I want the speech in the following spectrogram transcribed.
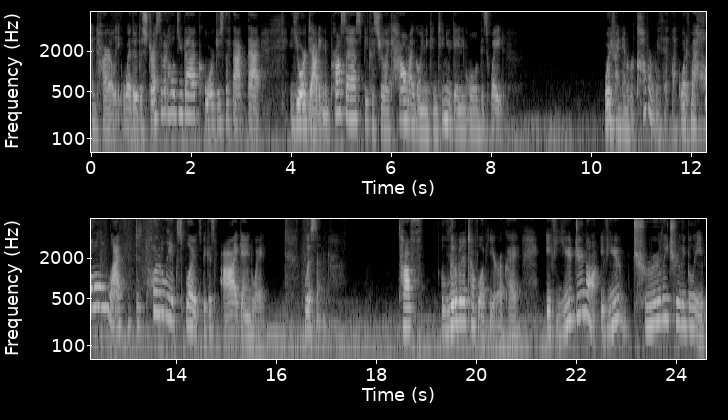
entirely, whether the stress of it holds you back or just the fact that you're doubting the process because you're like, how am I going to continue gaining all of this weight? What if I never recover with it? Like, what if my whole life totally explodes because I gained weight? Listen, tough, a little bit of tough love here, okay? if you do not, if you truly, truly believe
